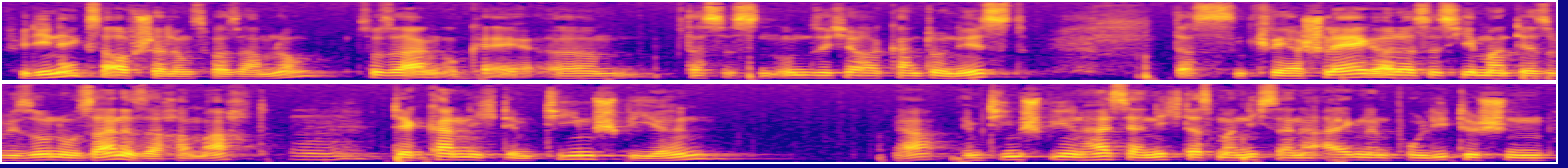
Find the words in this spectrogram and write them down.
für die nächste Aufstellungsversammlung zu sagen, okay, ähm, das ist ein unsicherer Kantonist, das ist ein Querschläger, das ist jemand, der sowieso nur seine Sache macht, mhm. der kann nicht im Team spielen, ja, Im Team spielen heißt ja nicht, dass man nicht seine eigenen politischen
